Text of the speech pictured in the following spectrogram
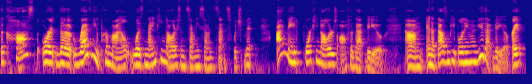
the cost or the revenue per mile was $19.77, which meant I made $14 off of that video. Um, and a thousand people didn't even view that video, right?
